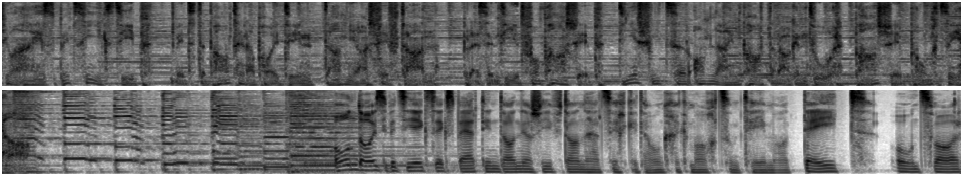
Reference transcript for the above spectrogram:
Radio 1 Beziehungstyp mit der Paartherapeutin Danja Schifftan. Präsentiert von Paarship, die Schweizer Online-Partneragentur. Paarship.ch und unsere Beziehungsexpertin Danja Schifftan hat sich Gedanken gemacht zum Thema Date und zwar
